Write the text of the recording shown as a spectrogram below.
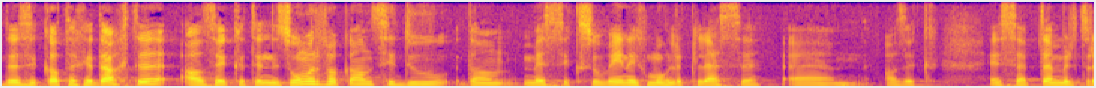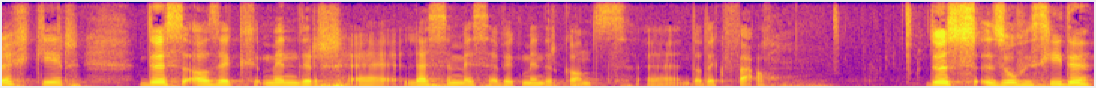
Dus ik had de gedachte, als ik het in de zomervakantie doe, dan mis ik zo weinig mogelijk lessen. Ehm, als ik in september terugkeer. Dus als ik minder uh, lessen mis, heb ik minder kans dat ik faal. Dus zo geschieden.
